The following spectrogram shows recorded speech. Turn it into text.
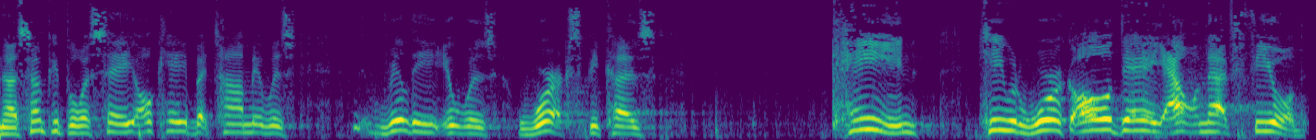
Now, some people will say, okay, but Tom, it was really, it was works because Cain, he would work all day out in that field.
